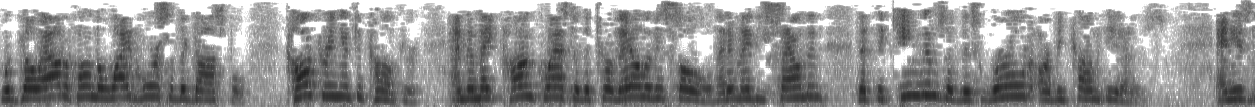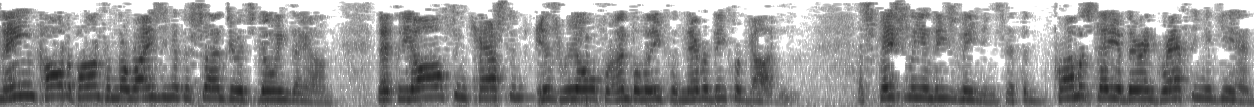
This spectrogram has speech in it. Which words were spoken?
would go out upon the white horse of the gospel, conquering and to conquer, and to make conquest of the travail of his soul, that it may be sounded that the kingdoms of this world are become his, and his name called upon from the rising of the sun to its going down, that the often cast in Israel for unbelief would never be forgotten, especially in these meetings, that the promised day of their engrafting again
